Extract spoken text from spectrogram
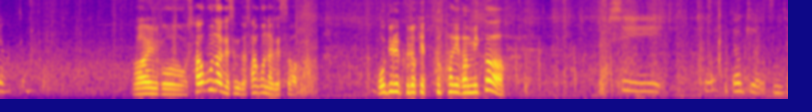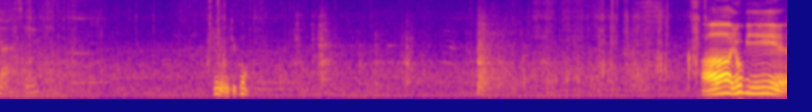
똥개 같은. 아이고 사고 나겠습니다 사고 나겠어 어디를 그렇게 급하게 갑니까? 혹시 그 여기 어딘지 아세요? 이 어디고? 아 여기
